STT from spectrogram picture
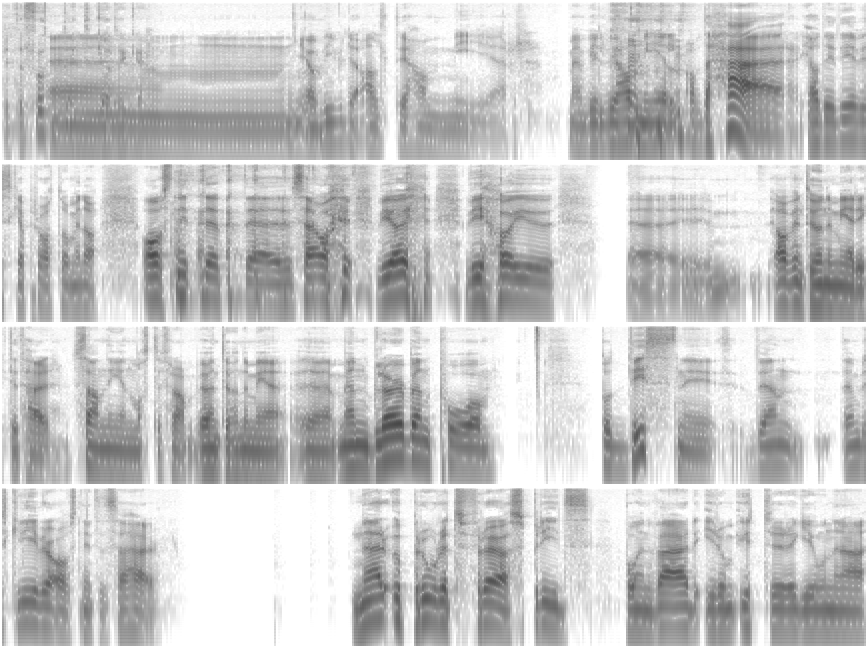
Lite futtigt kan jag tycka. Ehm, Ja, vi vill ju alltid ha mer. Men vill vi ha mer av det här? Ja, det är det vi ska prata om idag. Avsnittet, eh, så här, vi, har, vi har ju, eh, ja, vi har inte hunnit med riktigt här. Sanningen måste fram. Vi har inte hunnit med. Eh, men blurben på, på Disney, den, den beskriver avsnittet så här. När upprorets frö sprids på en värld i de yttre regionerna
